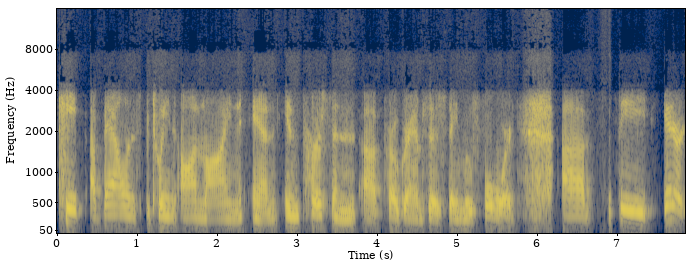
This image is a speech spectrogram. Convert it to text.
keep a balance between online and in person uh, programs as they move forward. Uh, the inter,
